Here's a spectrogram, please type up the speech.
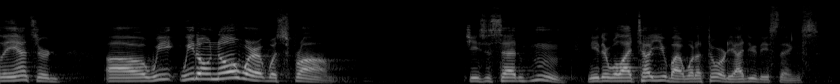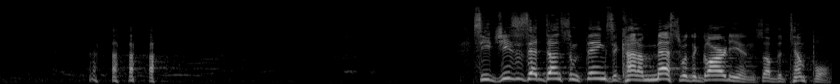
they answered, uh, we, we don't know where it was from. Jesus said, Hmm, neither will I tell you by what authority I do these things. See, Jesus had done some things that kind of messed with the guardians of the temple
